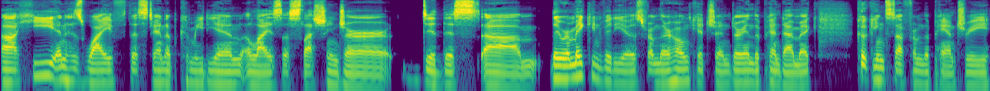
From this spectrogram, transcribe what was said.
Uh, he and his wife, the stand-up comedian Iliza Shlesinger, did this. Um, they were making videos from their home kitchen during the pandemic, cooking stuff from the pantry.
